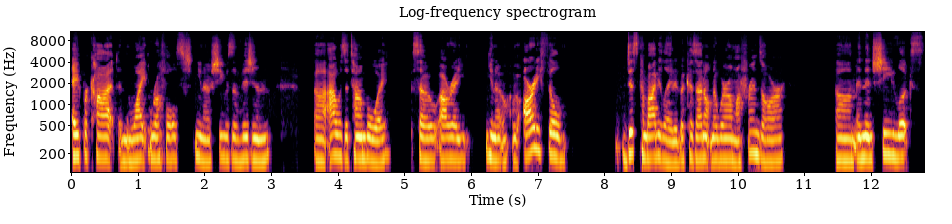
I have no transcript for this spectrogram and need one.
apricot and white ruffles. You know, she was a vision. Uh, I was a tomboy, so already, you know, I already feel discombobulated because I don't know where all my friends are. Um, and then she looks,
